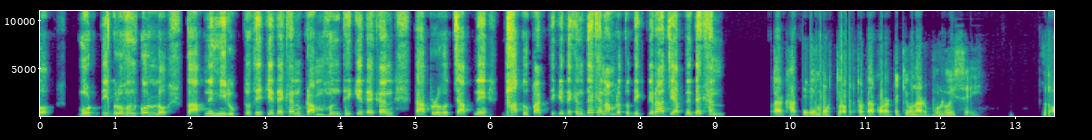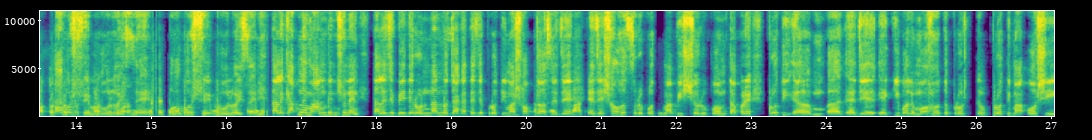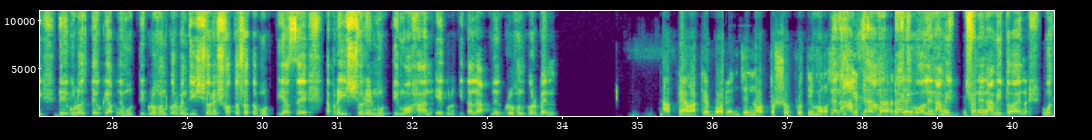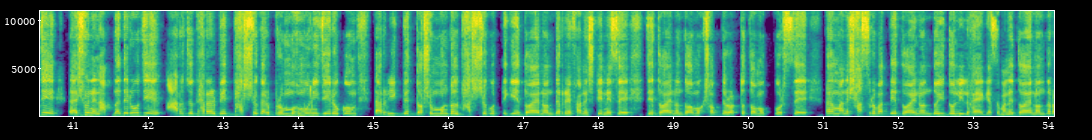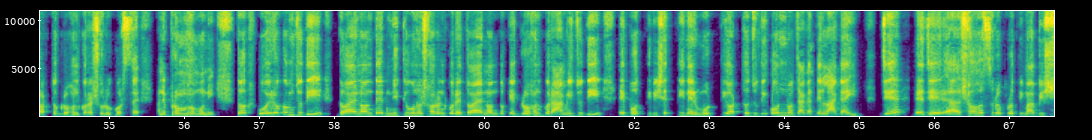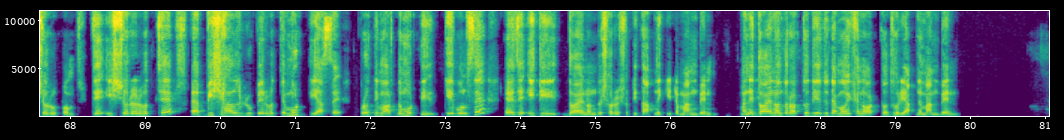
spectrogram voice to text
মূর্তি গ্রহণ করল। তো আপনি নিরুক্ত থেকে দেখেন, ব্রাহ্মণ থেকে দেখেন, তারপরে হচ্ছে আপনি ধাতু পাঠ থেকে দেখেন। দেখেন, আমরা তো দেখতে রাজি, আপনি দেখেন। তার খাতিরে মূর্তি অর্থটা করাটা কি ওনার ভুল হয়েছে অবশ্যই ভুল হয়েছে অবশ্যই ভুল হয়েছে তাহলে কি আপনি মানবেন শুনেন? তাহলে যে বেদের অন্যান্য জায়গাতে যে প্রতিমা শব্দ আছে যে এই যে সহস্র প্রতিমা বিশ্বরূপম তারপরে প্রতি যে কি বলে মহত প্র- প্রতিমা অসি তো এগুলোতেও কি আপনি মূর্তি গ্রহণ করবেন? যে ঈশ্বরের শত শত মূর্তি আছে তারপরে ঈশ্বরের মূর্তি মহান এগুলো কি তাহলে আপনি গ্রহণ করবেন? আপনি আমাকে বলেন যে নতস্য প্রতিমা না না আপনি আমারটা আগে বলেন। আমি শুনেন আমি দয়ান ও যে শুনেন আপনাদের ও যে আর্য ধারার বেদ ভাষ্যকার ব্রহ্মমণি যে এরকম তার ঋগ্বেদ দশম মন্ডল ভাষ্য করতে গিয়ে দয়ানন্দের রেফারেন্স টেনেছে যে দয়ানন্দ অমক শব্দের অর্থ তমক করছে হ্যাঁ, মানে শাস্ত্রবাদ দিয়ে দয়ানন্দই দলিল হয়ে গেছে মানে দয়ানন্দের অর্থ গ্রহণ করা শুরু করছে মানে ব্রহ্মমণি। তো ওই রকম যদি দয়ানন্দের নীতি অনুসরণ করে দয়ানন্দকে গ্রহণ করে আমি যদি এই বত্রিশের তিনের মূর্তি অর্থ যদি অন্য জায়গাতে লাগাই যে এই যে সহস্র প্রতিমা বিশ্বরূপম যে ঈশ্বরের হচ্ছে বিশাল রূপের হচ্ছে মূর্তি আছে প্রতিমা অর্থ মূর্তি। কে বলছে? যে ইতি দয়ানন্দ সরস্বতী। তা আপনি কি এটা মানবেন? মানে দয়ানন্দর অর্থ দিয়ে যদি আমি ওইখানে অর্থ ধরি আপনি মানবেন?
